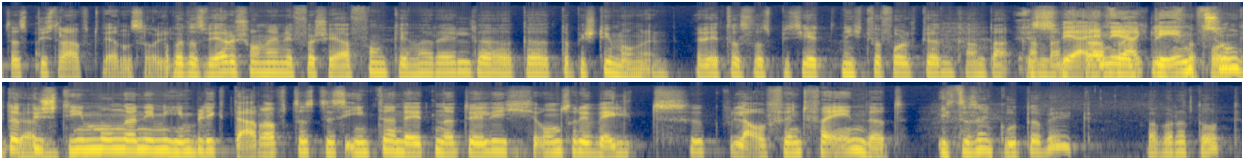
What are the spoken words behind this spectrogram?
das bestraft werden soll. Aber das wäre schon eine Verschärfung generell der, der, der Bestimmungen, weil etwas, was bis jetzt nicht verfolgt werden kann, da, kann es wäre eine Ergänzung der Bestimmungen im Hinblick darauf, dass das Internet natürlich unsere Welt laufend verändert. Ist das ein guter Weg, Barbara Todt?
